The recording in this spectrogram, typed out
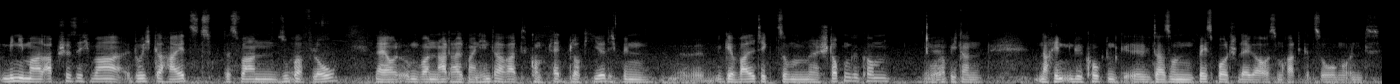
minimal abschüssig war, durchgeheizt. Das war ein super Flow. Naja, und irgendwann hat halt mein Hinterrad komplett blockiert. Ich bin äh, gewaltig zum äh, Stoppen gekommen. Da Okay. habe ich dann nach hinten geguckt und äh, da so einen Baseballschläger aus dem Rad gezogen und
